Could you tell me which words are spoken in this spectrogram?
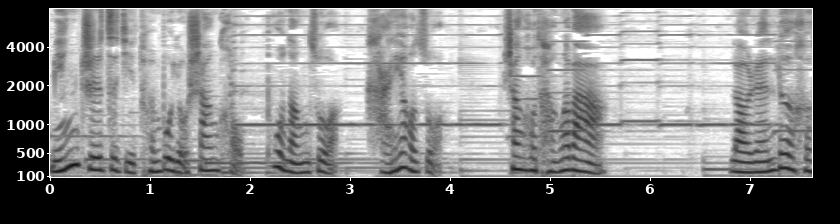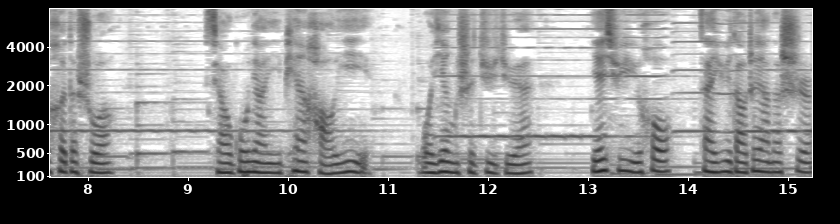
明知自己臀部有伤口不能坐，还要坐，伤口疼了吧？”老人乐呵呵地说：“小姑娘一片好意，我硬是拒绝。”也许以后再遇到这样的事，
